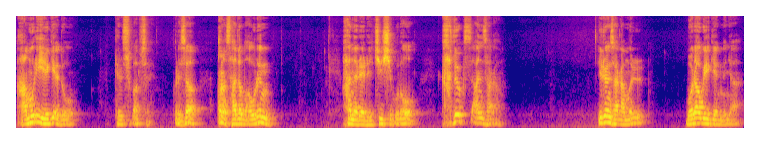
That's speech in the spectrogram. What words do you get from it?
아무리 얘기해도 될 수가 없어요. 그래서 사도 바울은 하늘의 지식으로 가득 싼 사람, 이런 사람을 뭐라고 얘기했느냐?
